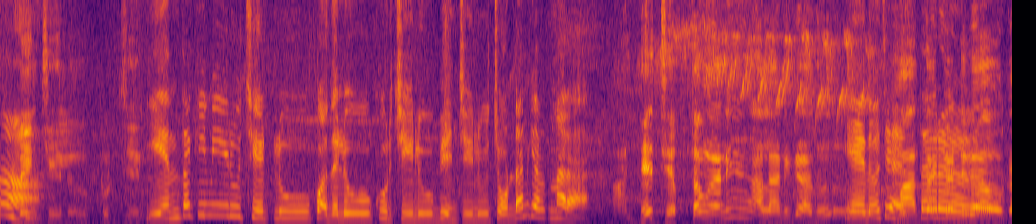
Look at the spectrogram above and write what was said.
బెంచీలు కుర్చీలు. ఎంతకి మీరు చెట్లు పొదలు కుర్చీలు బెంచీలు చూడడానికి వెళ్తున్నారా? అంటే చెప్తాం కానీ అలా అని కాదు. ఏదో మా చేస్తారు. ఒక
